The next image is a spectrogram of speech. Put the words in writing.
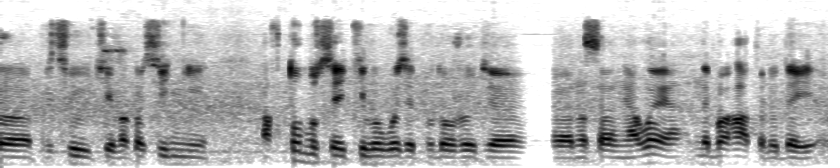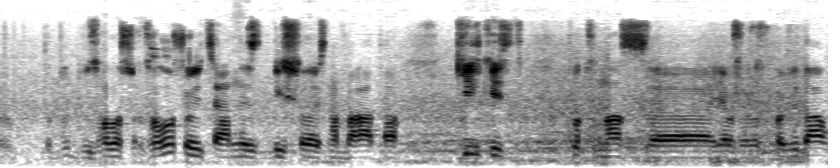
е, працюють евакуаційні автобуси, які вивозять, продовжують е, населення, але небагато людей е, зголош- зголошуються, а не збільшилась набагато кількість. Тут у нас е, я вже розповідав,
